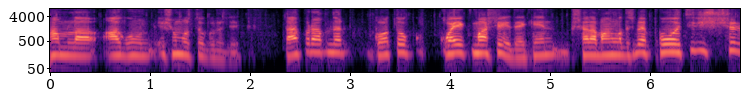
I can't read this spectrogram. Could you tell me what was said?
হামলা, আগুন, এই সমস্ত করেছে। তারপর আপনার গত কয়েক মাসে দেখেন, সারা বাংলাদেশ প্রায় পঁয়ত্রিশের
